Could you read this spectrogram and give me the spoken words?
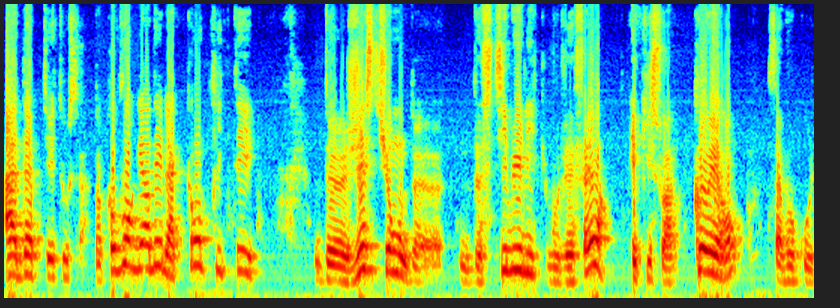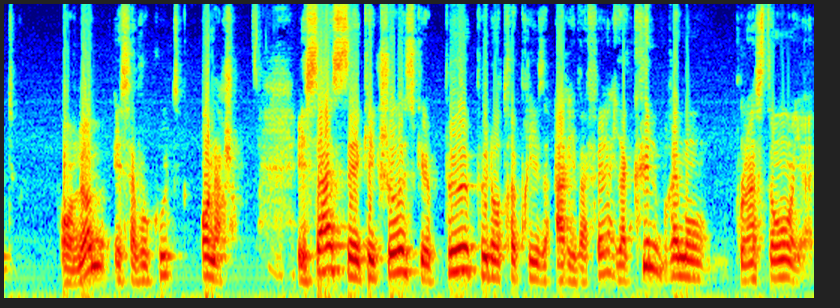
adapter tout ça. Donc, quand vous regardez la quantité de gestion de, stimuli que vous devez faire et qui soit cohérent, ça vous coûte en homme et ça vous coûte en argent. Et ça, c'est quelque chose que peu, peu d'entreprises arrivent à faire. Il n'y a qu'une vraiment, pour l'instant, il y a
